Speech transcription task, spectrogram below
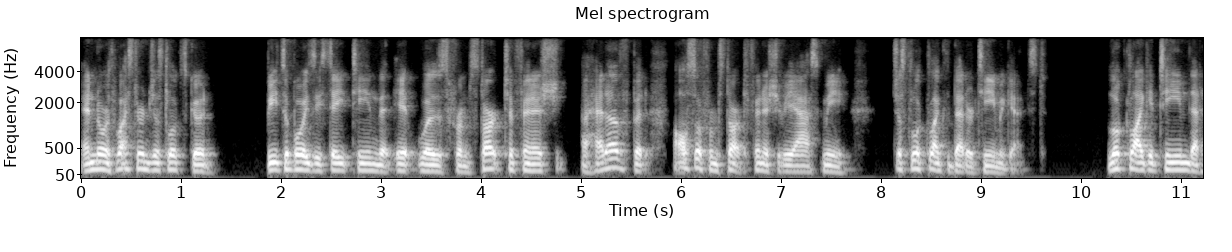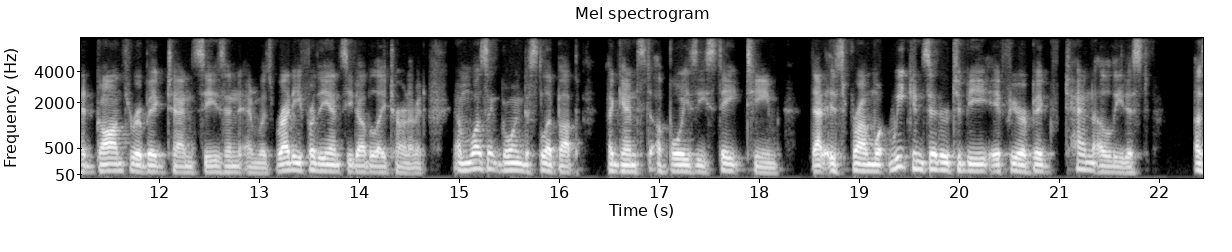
And Northwestern just looks good. beats a Boise State team that it was from start to finish ahead of, but also from start to finish, if you ask me, just looked like the better team against. Looked like a team that had gone through a Big Ten season and was ready for the NCAA tournament and wasn't going to slip up against a Boise State team that is from what we consider to be, if you're a Big Ten elitist, a,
